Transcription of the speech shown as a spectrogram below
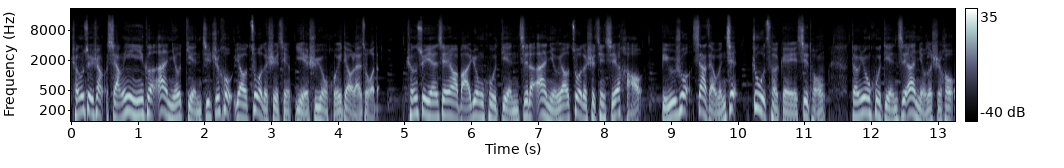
程序上响应一个按钮，点击之后要做的事情也是用回调来做的。程序员先要把用户点击了按钮要做的事情写好，比如说下载文件、注册给系统。等用户点击按钮的时候，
